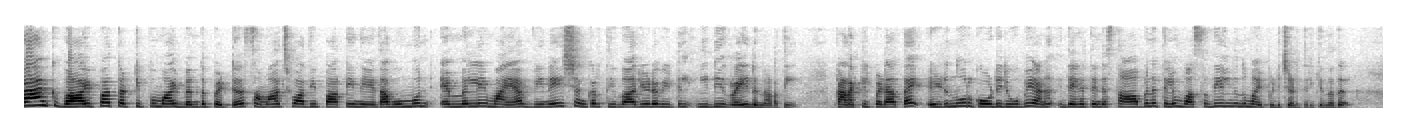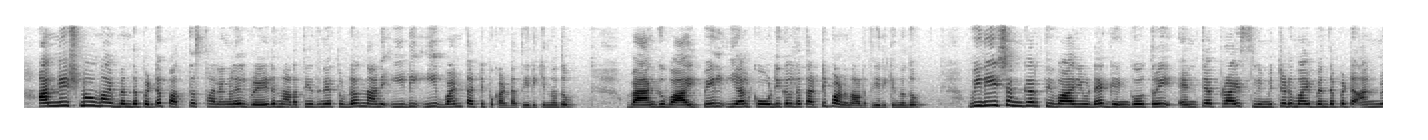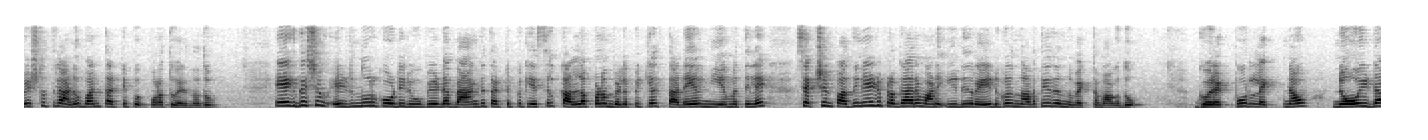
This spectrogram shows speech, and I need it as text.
Bank വായ്പാ തട്ടിപ്പുമായി ബന്ധപ്പെട്ട് സമാജ്വാദി പാർട്ടി നേതാവും മുൻ എം എൽ എയുമായ വിനയ് ശങ്കർ തിവാരിയുടെ വീട്ടിൽ ഇ ഡി റെയ്ഡ് നടത്തി. കണക്കിൽപ്പെടാത്ത എഴുന്നൂറ് കോടി രൂപയാണ് ഇദ്ദേഹത്തിന്റെ സ്ഥാപനത്തിലും വസതിയിൽ നിന്നുമായി പിടിച്ചെടുത്തിരിക്കുന്നത്. അന്വേഷണവുമായി ബന്ധപ്പെട്ട് പത്ത് സ്ഥലങ്ങളിൽ റെയ്ഡ് നടത്തിയതിനെ തുടർന്നാണ് ഇ ഡി ഈ വൺ തട്ടിപ്പ് കണ്ടെത്തിയിരിക്കുന്നതും. ബാങ്ക് വായ്പയിൽ ഇയാൾ കോടികളുടെ തട്ടിപ്പാണ് നടത്തിയിരിക്കുന്നതും. വിനയ് ശങ്കർ തിവാരിയുടെ ഗംഗോത്രി എന്റർപ്രൈസ് ലിമിറ്റഡുമായി ബന്ധപ്പെട്ട അന്വേഷണത്തിലാണ് വൻ തട്ടിപ്പ് പുറത്തുവരുന്നതും. ഏകദേശം എഴുന്നൂറ് കോടി രൂപയുടെ ബാങ്ക് തട്ടിപ്പ് കേസിൽ കള്ളപ്പണം വെളുപ്പിക്കൽ തടയൽ നിയമത്തിലെ സെക്ഷൻ പതിനേഴ് പ്രകാരമാണ് ഇഡി റെയ്ഡുകൾ നടത്തിയതെന്ന് വ്യക്തമാകുന്നു. ഗോരഖ്പൂർ ലക്നൗ നോയിഡ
